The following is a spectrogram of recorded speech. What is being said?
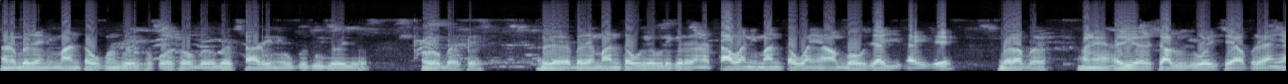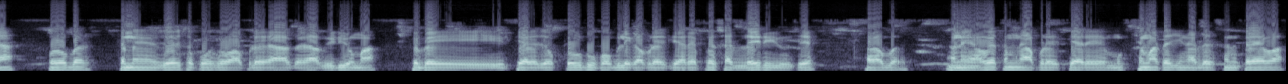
અને બધાની માનતાઓ પણ જોઈ શકો છો. બરોબર સાડીને એવું બધું જોઈ લો. બરોબર છે. એટલે બધા માનતાઓ એવડી કરે અને તાવાની માનતાઓ અહીંયા બહુ જાજી થાય છે. બરાબર. અને હરિહર ચાલુ જ હોય છે આપણે અહીંયા. બરોબર. તમે જોઈ શકો છો આપણે આગળ આ વિડીયોમાં કે ભાઈ, અત્યારે જો ખોટું પબ્લિક આપણે અત્યારે પ્રસાદ લઈ રહ્યું છે. બરાબર. અને હવે તમને આપણે અત્યારે મુખ્ય માતાજીના દર્શન કરાવ્યા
